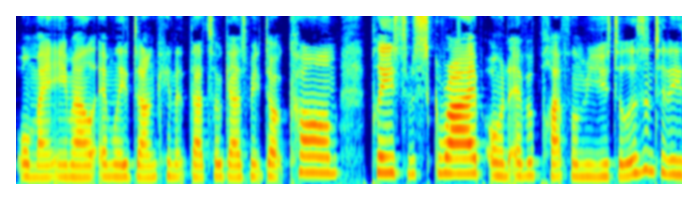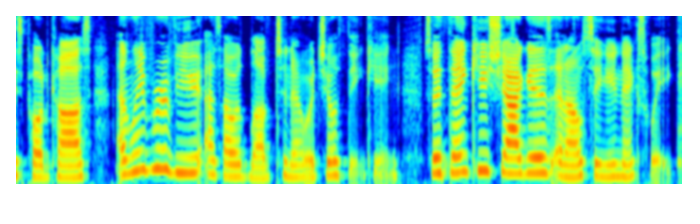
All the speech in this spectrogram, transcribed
or my email, emilyduncan at that'sorgasmic.com. Please subscribe on whatever platform you use to listen to these podcasts and leave a review as I would love to know what you're thinking. So thank you, Shaggers, and I'll see you next week.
